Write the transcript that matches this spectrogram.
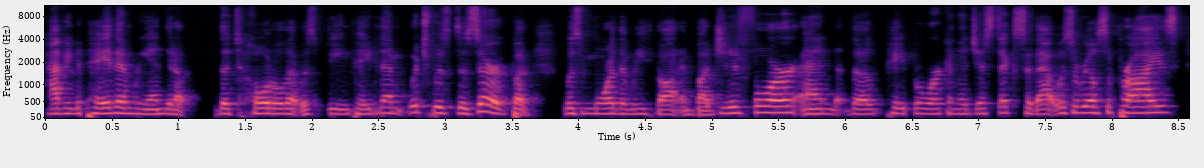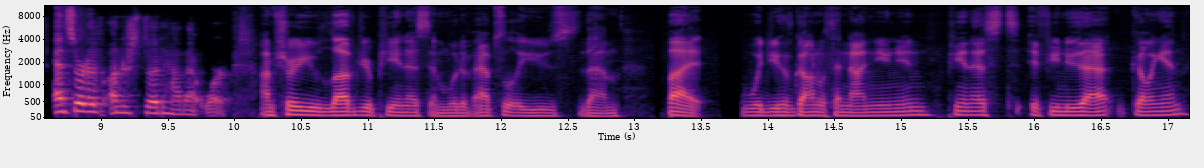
having to pay them we ended up the total that was being paid to them which was deserved but was more than we thought and budgeted for and the paperwork and logistics so that was a real surprise and sort of understood how that worked i'm sure you loved your pianists and would have absolutely used them but would you have gone with a non-union pianist if you knew that going in?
